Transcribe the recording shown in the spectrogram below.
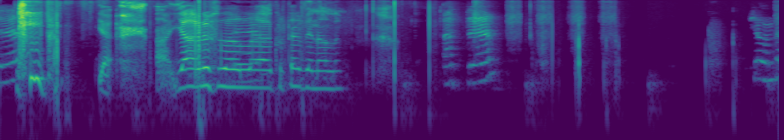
ya ya Resulallah kurtar beni Allah'ım. Attım. Şu anda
